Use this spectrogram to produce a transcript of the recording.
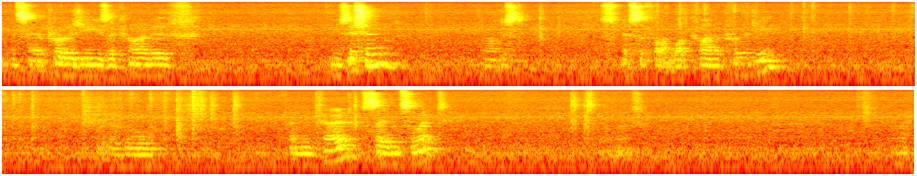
You can say prodigy is a kind of musician. I'll just specify what kind of prodigy. Put a little friendly code, save and select. I can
